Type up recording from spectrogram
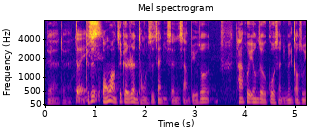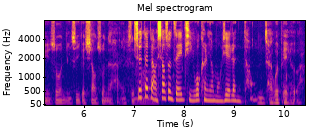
对啊，对啊，对啊可是往往这个认同是在你身上，比如说他会用这个过程里面告诉你说你是一个孝顺的孩子，所以代表孝顺这一题，我可能有某些认同。你才会配合啊。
